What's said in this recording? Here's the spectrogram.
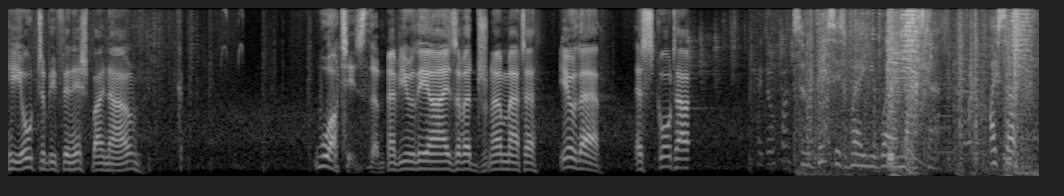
He ought to be finished by now. What is them? Have you the eyes of a no matter? You there. Escort out. So this is where you were, Master. I searched...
